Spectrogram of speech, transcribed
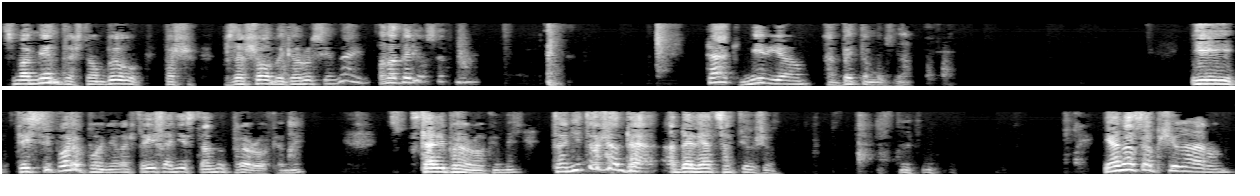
с момента, что он был, зашел на гору Синай, он отдалился от меня. Так Мирьям об этом узнал. И ты с пора поняла, что если они станут пророками, стали пророками, то они тоже отдалятся от их жен. И она сообщила Аарон.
